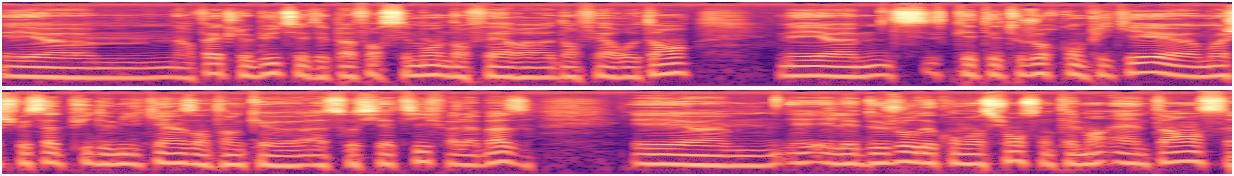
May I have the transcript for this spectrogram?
Et en fait le but c'était pas forcément d'en faire d'en faire autant, mais euh, ce qui était toujours compliqué. euh, moi je fais ça depuis 2015 en tant qu'associatif à la base. Et, euh, et- et les deux jours de convention sont tellement intenses,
